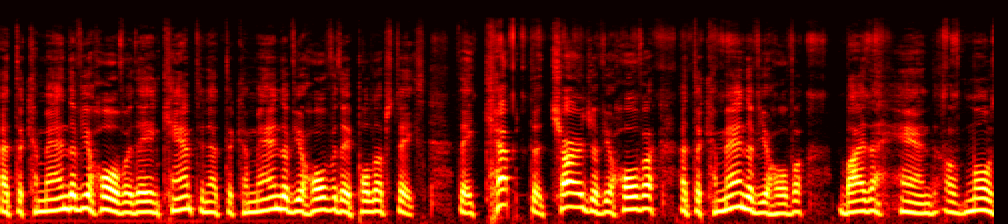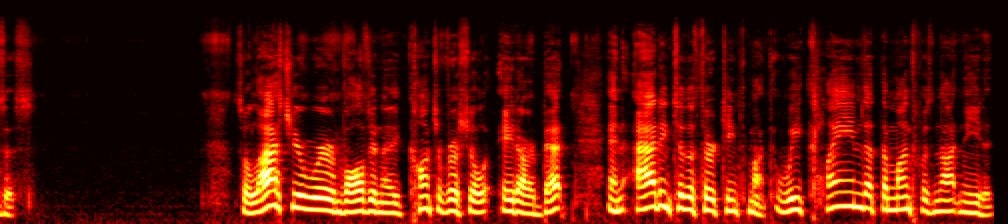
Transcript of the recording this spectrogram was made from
At the command of Jehovah, they encamped, and at the command of Jehovah, they pulled up stakes. They kept the charge of Jehovah at the command of Jehovah by the hand of Moses. So last year we were involved in a controversial Adar bet and adding to the 13th month. We claimed that the month was not needed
